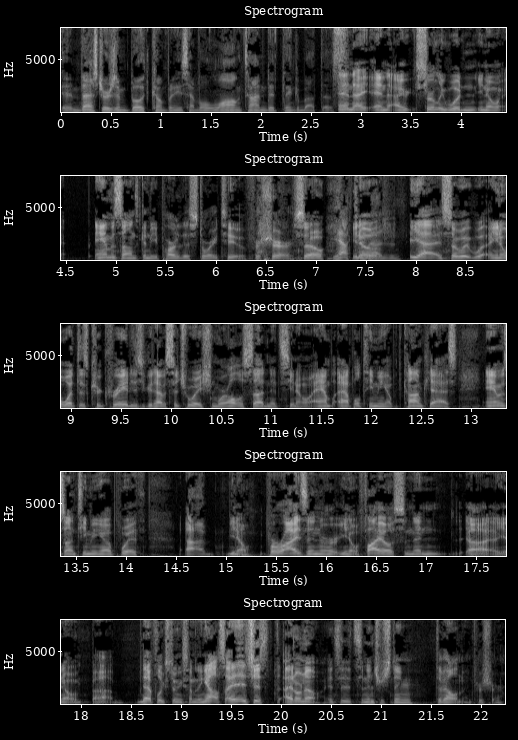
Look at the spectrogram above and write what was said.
investors in both companies have a long time to think about this. And I and I certainly wouldn't, you know, Amazon's going to be part of this story too, for sure. So you, have you know, imagine. yeah. So it, you know what this could create is you could have a situation where all of a sudden it's you know Apple teaming up with Comcast, Amazon teaming up with uh, you know Verizon or you know FiOS, and then uh, you know uh, Netflix doing something else. It's just I don't know. It's it's an interesting development for sure.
